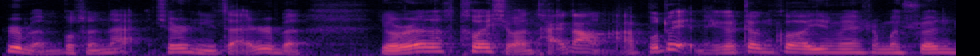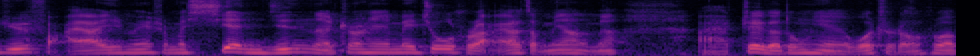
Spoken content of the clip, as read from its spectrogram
日本不存在。其实你在日本，有人特别喜欢抬杠啊，不对，哪个政客因为什么选举法呀，因为什么现金呢，证件没揪出来啊，怎么样怎么样？哎，这个东西我只能说，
